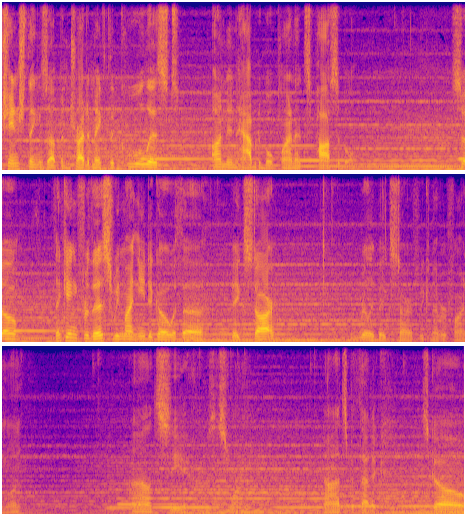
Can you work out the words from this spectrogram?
change things up and try to make the coolest, uninhabitable planets possible. So, thinking for this, we might need to go with a big star. A really big star if we can ever find one. Uh, let's see. Who's this one? Nah, that's pathetic. Let's go.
